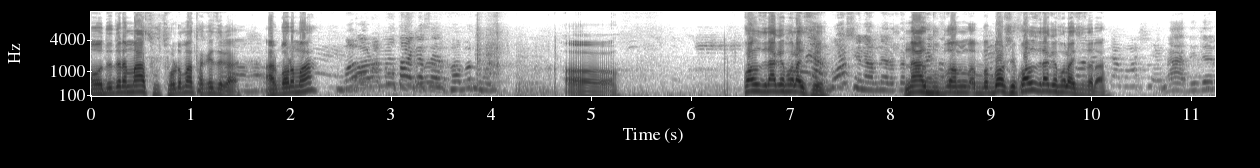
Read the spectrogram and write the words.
ও দিদারের মা ছোট মা থাকে জায়গা আর বড় মা? বড় মা কোথায় গেছে খবর নেই। ও। কতদিন আগে ফলাইছে। না বসে কতদিন আগে ফলাইছে তারা। না দিদের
